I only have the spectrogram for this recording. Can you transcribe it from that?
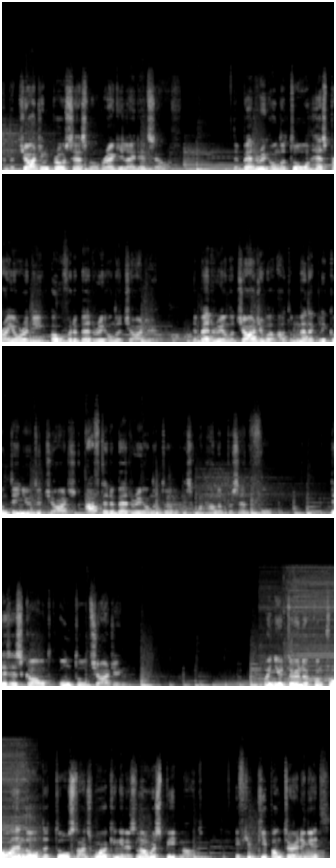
and the charging process will regulate itself. The battery on the tool has priority over the battery on the charger. The battery on the charger will automatically continue to charge after the battery on the tool is 100% full. This is called on-tool charging. When you turn the control handle, the tool starts working in its lower speed mode. If you keep on turning it,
